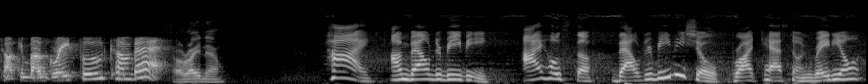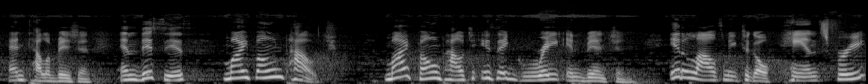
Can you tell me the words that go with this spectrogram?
talking about great food. Come back. All right now. Hi, I'm Valder Beebe. I host the Valder Beebe Show, broadcast on radio and television. And this is my phone pouch. My phone pouch is a great invention. It allows me to go hands free,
